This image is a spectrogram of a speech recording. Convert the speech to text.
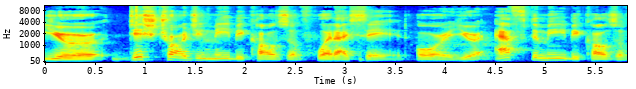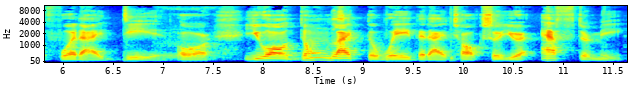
you're discharging me because of what I said, or you're after me because of what I did, or you all don't like the way that I talk, so you're after me.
